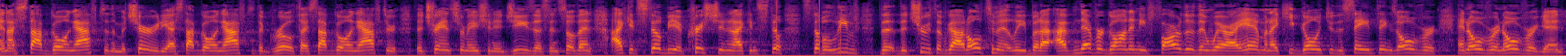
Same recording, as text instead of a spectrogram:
and I stop going after the maturity. I stop going after the growth. I stop going after the transformation in Jesus. And so then I could still be a Christian and I can still, still believe the, the truth of God ultimately, but I, I've never gone any farther than where I am. And I keep going through the same things over and over and over again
